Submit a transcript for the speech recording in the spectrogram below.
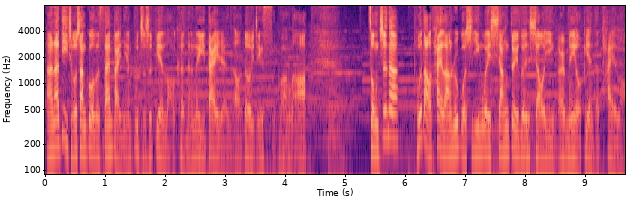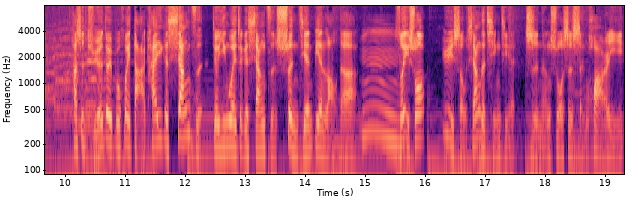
啊。那地球上过了三百年，不只是变老，可能那一代人哦都已经死光了啊。总之呢，浦岛太郎如果是因为相对论效应而没有变得太老。他是绝对不会打开一个箱子，就因为这个箱子瞬间变老的。嗯，所以说御手香的情节只能说是神话而已。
